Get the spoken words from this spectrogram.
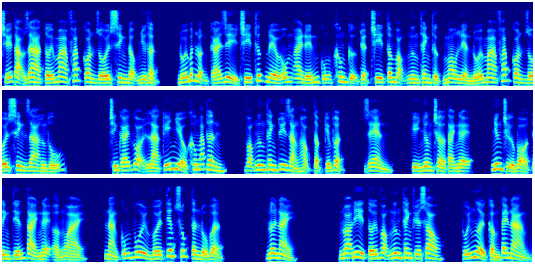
chế tạo ra tới ma pháp con rối sinh động như thật, đối bất luận cái gì tri thức đều ôm ai đến cũng không cự tuyệt chi tâm vọng ngưng thanh thực mau liền đối ma pháp con rối sinh ra hứng thú. Chính cái gọi là kỹ nhiều không áp thân, vọng ngưng thanh tuy rằng học tập kiếm thuật, rèn, kỳ nhương chờ tài nghệ, nhưng trừ bỏ tinh tiến tài nghệ ở ngoài, nàng cũng vui với tiếp xúc tân đồ vật. Nơi này, Noa đi tới vọng ngưng thanh phía sau, túi người cầm tay nàng,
